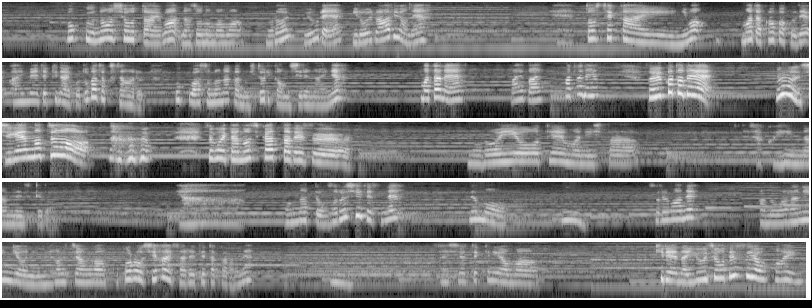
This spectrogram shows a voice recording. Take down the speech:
僕の正体は謎のまま。呪い？幽霊？いろいろあるよね。えっと、世界にはまだ科学で解明できないことがたくさんある。僕はその中の一人かもしれないね。またね。バイバイ。またね。ということで、うん、資源の蝶 すごい楽しかったです。呪いをテーマにした作品なんですけど。いやー、女って恐ろしいですね。でも、うん。それはね、あの、わら人形にみはるちゃんが心を支配されてたからね。うん。最終的にはまあ、綺麗な友情ですよ。はい。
